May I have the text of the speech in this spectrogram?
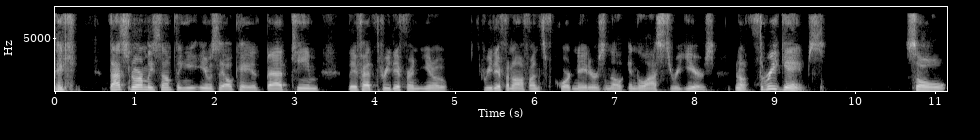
Like that's normally something you, you would say, okay, a bad team. They've had three different, you know, three different offensive coordinators in the in the last three years. No, three games. So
